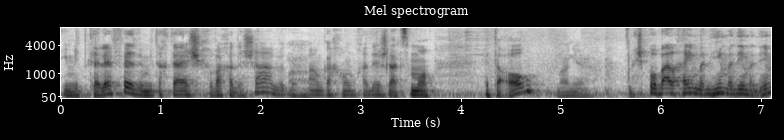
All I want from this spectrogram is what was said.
היא מתקלפת ומתחתיה יש שכבה חדשה, וכל פעם ככה הוא מחדש לעצמו את האור. מעניין. יש פה בעל חיים מדהים מדהים מדהים.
